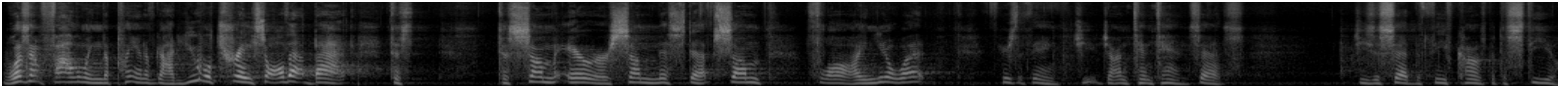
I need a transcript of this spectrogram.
wasn't following the plan of God, you will trace all that back to, to some error, some misstep, some flaw. And you know what? Here's the thing John 10 10 says, Jesus said, The thief comes but to steal,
